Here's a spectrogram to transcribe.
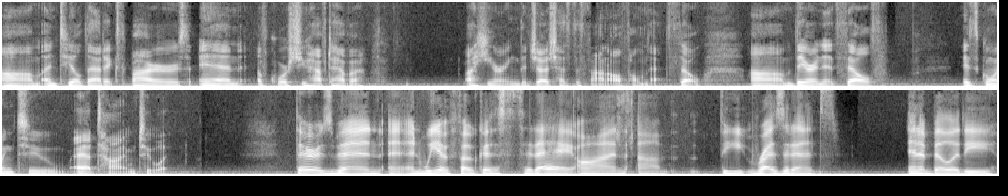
um, until that expires. And of course, you have to have a a hearing. The judge has to sign off on that. So, um, there in itself is going to add time to it. There has been, and we have focused today on um, the residents' inability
